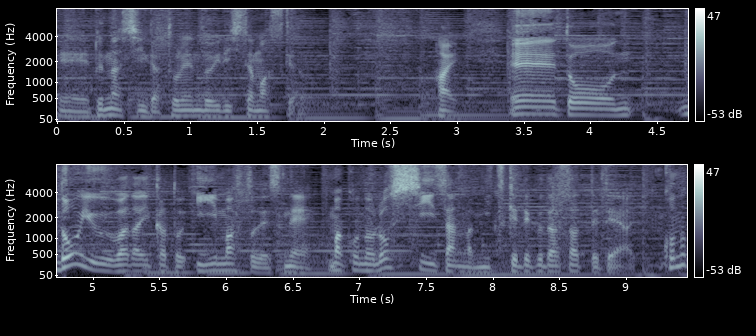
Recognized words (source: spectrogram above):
えールナシーがトレンド入りしてますけど。はい。えーとどういう話題かと言いますとですね、まあ、このロッシーさんが見つけてくださっててこの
